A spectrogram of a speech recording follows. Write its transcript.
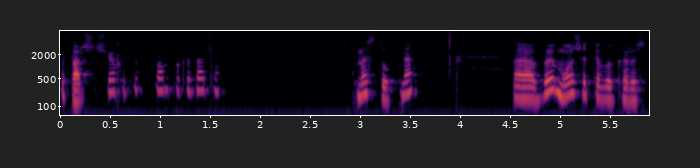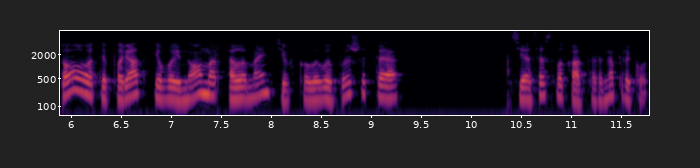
Це перше, що я хотів вам показати. Наступне. Е, Ви можете використовувати порядковий номер елементів, коли ви пишете CSS-локатори. Наприклад,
